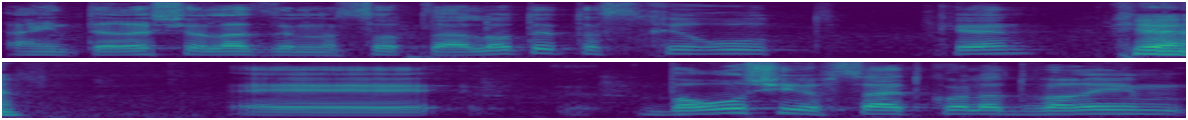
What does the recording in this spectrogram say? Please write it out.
האינטרס שלה זה לנסות להעלות את השכירות, כן? כן. אה, ברור שהיא עושה את כל הדברים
